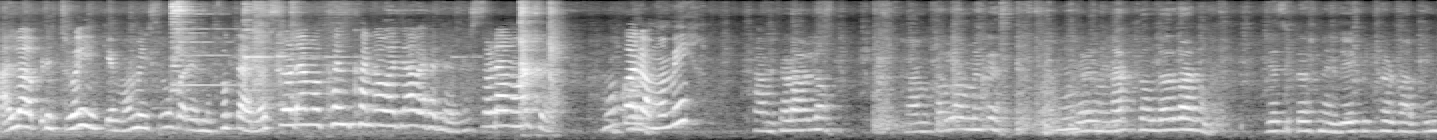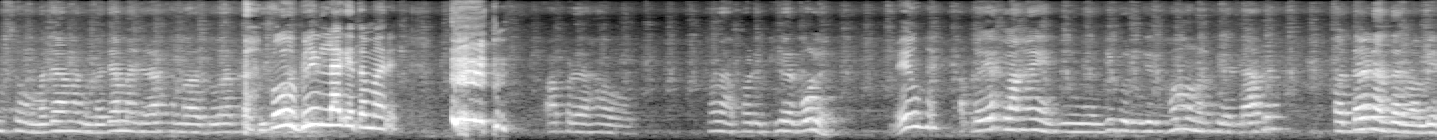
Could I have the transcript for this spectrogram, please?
હાલો આપણે જોઈએ કે મમ્મી શું કરે એટલે ફક્ત રસોડામાં ખન ખન અવાજ આવે એટલે રસોડામાં હશે. શું કરો મમ્મી? આમ ચડાવી લો. આમ કરી લો મેં કે. નાખ દઉં દરવાનું. જય શ્રી કૃષ્ણ જય પીઠળમાં કેમ છો મજામાં મજામાં જ રાખે મારા દ્વારકા બહુ ભીડ લાગે તમારે. આપણે હાવ ઘણા ફળી ઘેર બોલે. એવું છે આપણે એકલા નહીં દીકરી હમો નથી એટલે આપણે દરણા દરવા બે.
